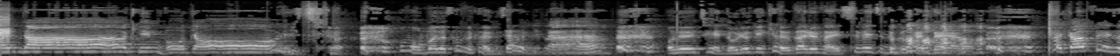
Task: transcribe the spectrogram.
사랑한다 김보경. 이지연 어머 엄마는 선물 감사합니다. 오늘 제 노력의 결과를 말씀해 주는 것 같네요. 다 카페에서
